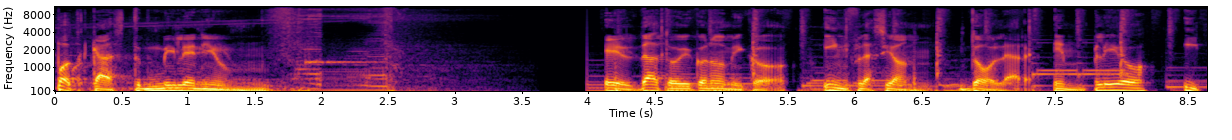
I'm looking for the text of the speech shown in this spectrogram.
Podcast Millennium. El dato económico, inflación, dólar, empleo y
